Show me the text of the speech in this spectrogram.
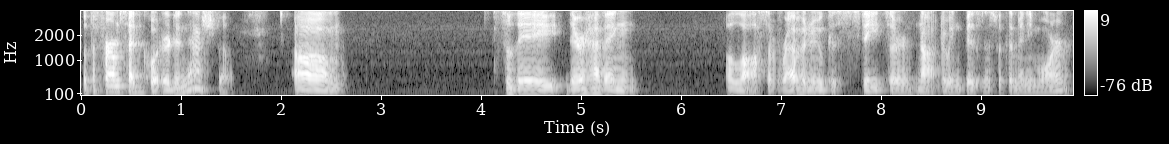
but the firm's headquartered in Nashville. Um, so they they're having a loss of revenue because states are not doing business with them anymore.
